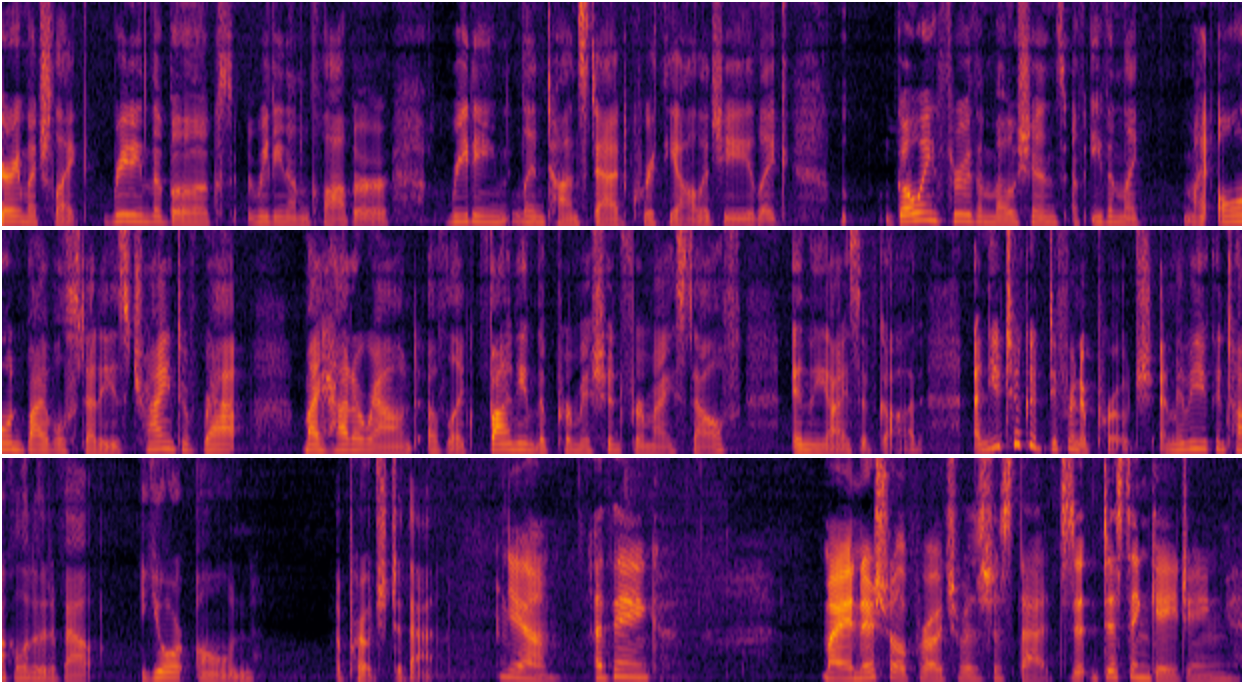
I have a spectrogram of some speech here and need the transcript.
very much like reading the books, reading Unclobber, reading Linn Tonstad, Queer Theology, like going through the motions of even like my own Bible studies, trying to wrap my head around of like finding the permission for myself in the eyes of God. And you took a different approach. And maybe you can talk a little bit about your own approach to that. Yeah. I think my initial approach was just that d- disengaging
